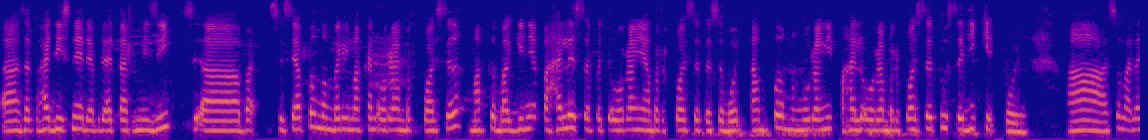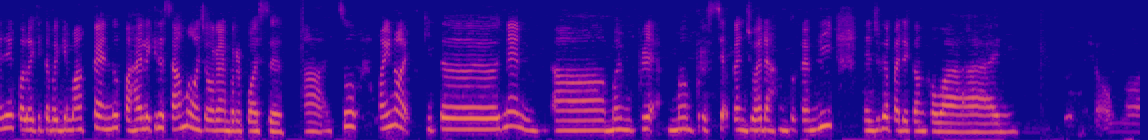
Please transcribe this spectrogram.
satu hadis ni daripada At-Tirmizi uh, sesiapa memberi makan orang yang berpuasa maka baginya pahala seperti orang yang berpuasa tersebut tanpa mengurangi pahala orang berpuasa tu sedikit pun. Ah uh, so maknanya kalau kita bagi makan tu pahala kita sama macam orang yang berpuasa. Ah uh, so why not kita kan uh, mempersiapkan juadah untuk family dan juga pada kawan-kawan. Insya-Allah.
